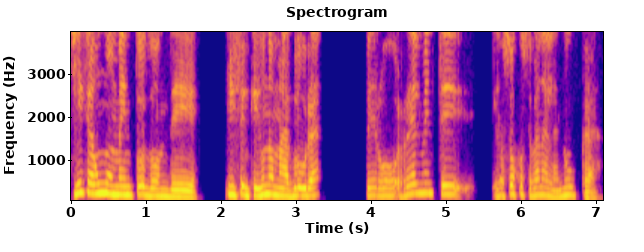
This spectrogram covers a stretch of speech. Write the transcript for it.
llega un momento donde dicen que uno madura, pero realmente los ojos se van a la nuca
